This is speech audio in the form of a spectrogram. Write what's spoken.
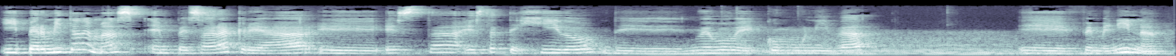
Y permite además empezar a crear eh, esta, este tejido de nuevo de comunidad femenina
